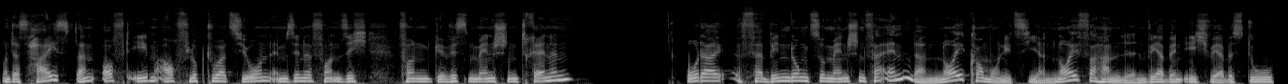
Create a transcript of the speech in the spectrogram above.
Und das heißt dann oft eben auch Fluktuation im Sinne von sich von gewissen Menschen trennen oder Verbindung zu Menschen verändern, neu kommunizieren, neu verhandeln. Wer bin ich, wer bist du,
